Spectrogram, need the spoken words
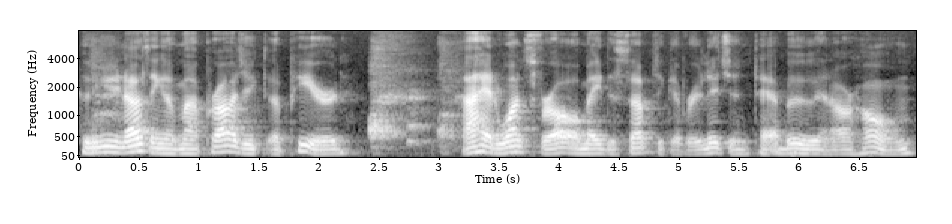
who knew nothing of my project, appeared. I had once for all made the subject of religion taboo in our home.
